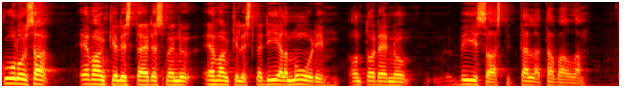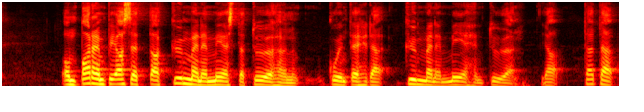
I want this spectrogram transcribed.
Kuuluisa evankelista edesmennyt evankelista D.L. Moody on todennut viisaasti tällä tavalla. On parempi asettaa kymmenen miestä työhön kuin tehdä kymmenen miehen työ. Ja tätä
